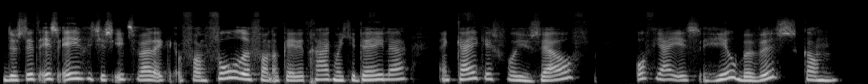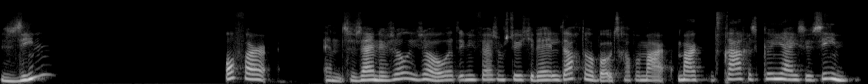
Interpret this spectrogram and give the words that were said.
Dus dit is eventjes iets waar ik van voelde van oké, dit ga ik met je delen. En kijk eens voor jezelf of jij eens heel bewust kan zien of er, en ze zijn er sowieso, het universum stuurt je de hele dag door boodschappen, maar, maar de vraag is, kun jij ze zien?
